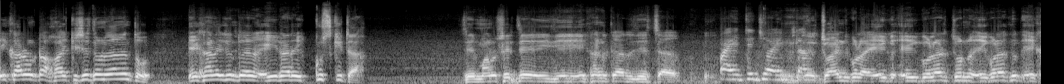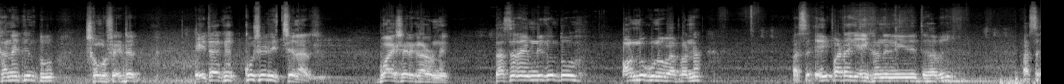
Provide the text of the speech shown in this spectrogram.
এই কারণটা হয় কিসের জন্য জানেন তো? এখানে কিন্তু এইনার এই কুস্কিটা যে মানুষের যে এই যে এখানকার যে জয়েন্টগুলো এই এইগুলার জন্য এইগুলা কিন্তু এখানে কিন্তু সমস্যা। এটা এটাকে কষে নিচ্ছে না আর বয়সের কারণে। তাছাড়া এমনি কিন্তু অন্য কোনো ব্যাপার না। আচ্ছা এই পাটাকে এখানে নিয়ে নিতে হবে। আচ্ছা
